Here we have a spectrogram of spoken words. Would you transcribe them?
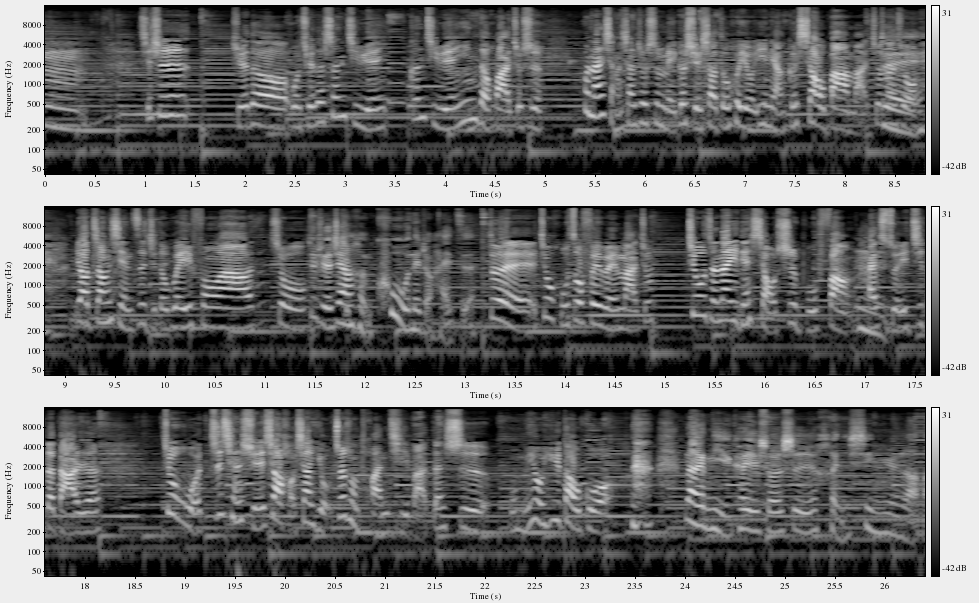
嗯，其实觉得，我觉得升级原根基原因的话，就是不难想象，就是每个学校都会有一两个校霸嘛，就那种要彰显自己的威风啊，就就觉得这样很酷那种孩子。对，就胡作非为嘛，就揪着那一点小事不放，还随机的打人。就我之前学校好像有这种团体吧，但是我没有遇到过。那你可以说是很幸运了。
